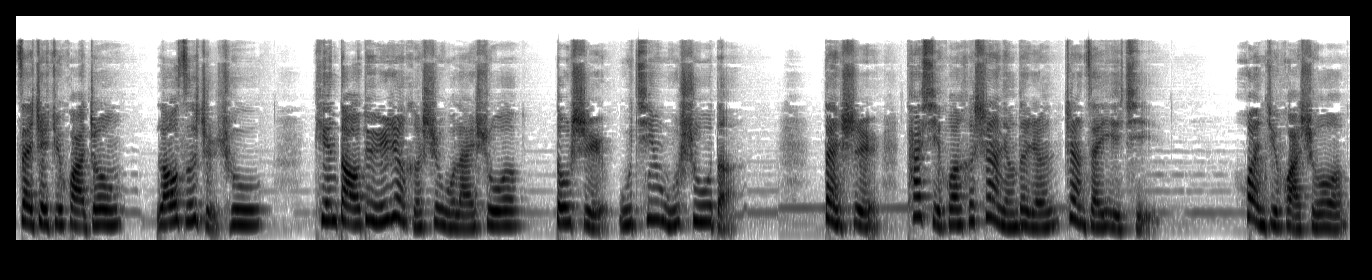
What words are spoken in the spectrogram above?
在这句话中，老子指出，天道对于任何事物来说都是无亲无疏的，但是他喜欢和善良的人站在一起。换句话说，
